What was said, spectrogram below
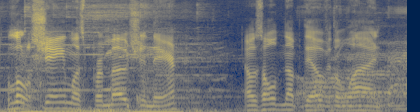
A little shameless promotion there. I was holding up the over the line.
